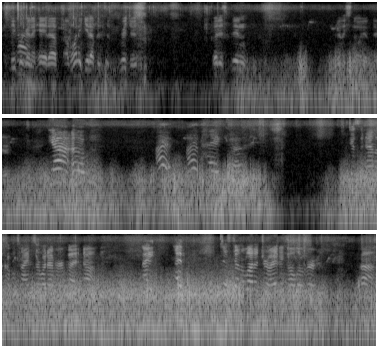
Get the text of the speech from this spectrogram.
I think we're gonna head up. I wanna get up into the Bridgers, but it's been really snowy up there. Yeah, um, I I have hiked just a couple times or whatever, but um, I I've just done a lot of driving all over um,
